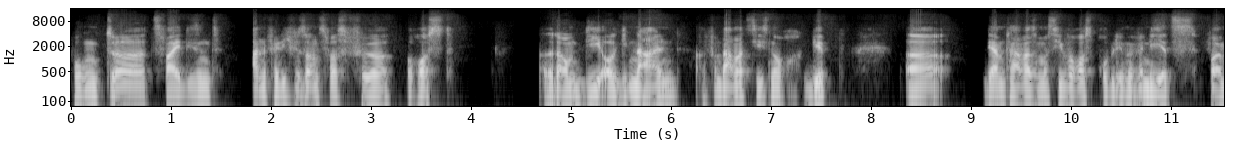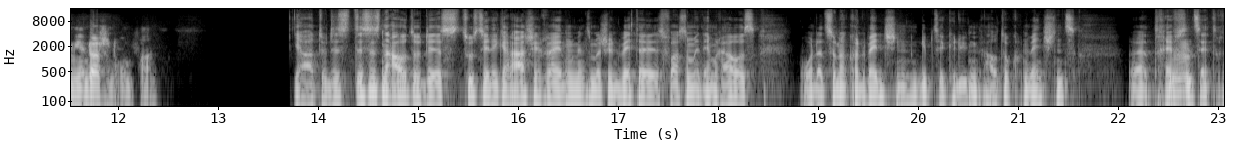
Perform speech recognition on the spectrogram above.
Punkt äh, zwei, die sind anfällig wie sonst was für Rost. Also darum die Originalen also von damals, die es noch gibt, äh, die haben teilweise massive Rostprobleme, wenn die jetzt vor allem hier in Deutschland rumfahren. Ja, du, das, das ist ein Auto, das tust du in die Garage rein, wenn es mal schön Wetter ist, fährst du mit dem raus. Oder zu einer Convention, gibt es ja genügend Auto-Conventions, äh, Treffs Mhm. etc.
